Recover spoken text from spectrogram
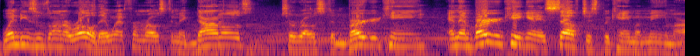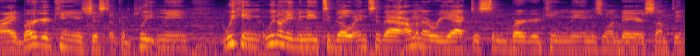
Wendy's was on a roll. They went from roast to McDonald's to roasting Burger King. And then Burger King in itself just became a meme, alright? Burger King is just a complete meme. We can we don't even need to go into that. I'm gonna react to some Burger King memes one day or something.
